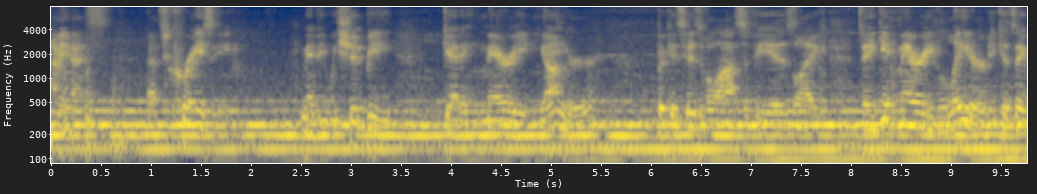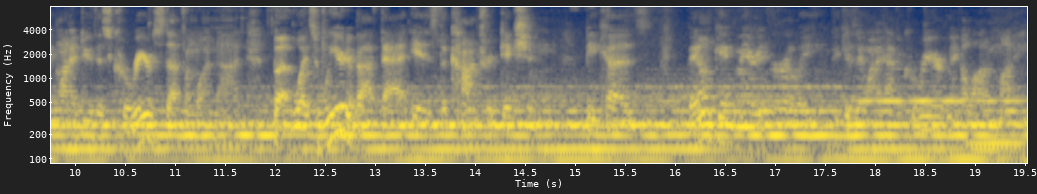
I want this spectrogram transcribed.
I mean, that's that's crazy. Maybe we should be getting married younger because his philosophy is like they get married later because they want to do this career stuff and whatnot. But what's weird about that is the contradiction because they don't get married early because they want to have a career, make a lot of money.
